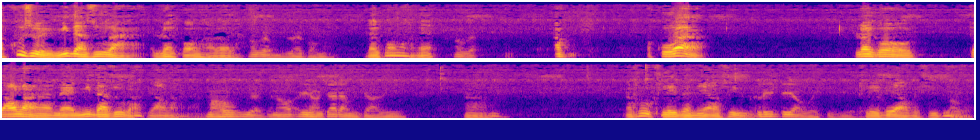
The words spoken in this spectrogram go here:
အခုဆိုရင်မိသားစုကလွယ်ကောင်းမှာပဲလားဟုတ်ကဲ့လွယ်ကောင်းပါလွယ်ကောင်းပါပဲဟုတ်ကဲ့ အအကိုကလွယ်ကောပြောင်းလာတာနဲ့မိသားစုကပြောင်းလာတာမဟုတ်ဘူးပြကျွန်တော်အိမ်အောင်ကြတာမကြသေးဟမ်အခုကလေးပဲနေအောင်ရှိပြီဘူးကလေးတစ်ယောက်ပဲရှိသေးတယ်ကလေးတစ်ယောက်ပဲရှိပြီဟုတ်ကဲ့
